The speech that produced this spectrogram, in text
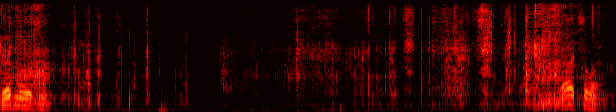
Good movement. Excellent.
